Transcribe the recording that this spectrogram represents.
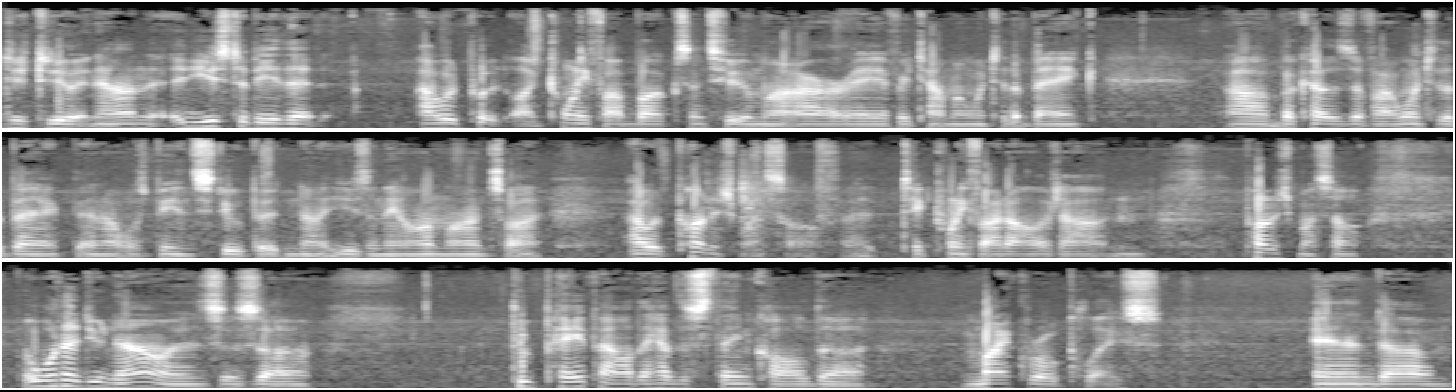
to, do it now. And it used to be that I would put like 25 bucks into my IRA every time I went to the bank uh, because if I went to the bank, then I was being stupid and not using the online. So I, I would punish myself. I'd take $25 out and punish myself. But what I do now is, is uh, through PayPal, they have this thing called uh, MicroPlace. And um,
